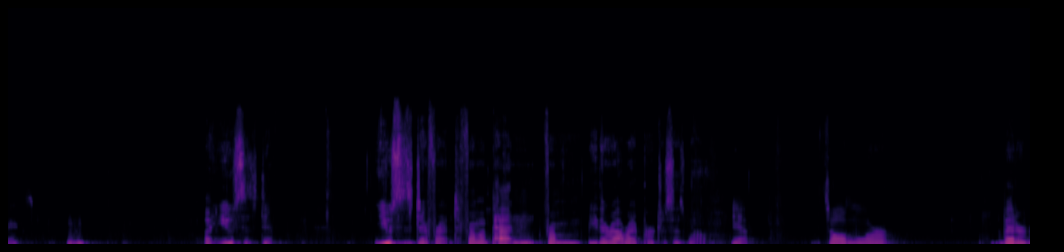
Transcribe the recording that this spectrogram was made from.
Thanks. But use is diff, use is different from a patent, from either outright purchase as well. Yeah, it's all more, better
